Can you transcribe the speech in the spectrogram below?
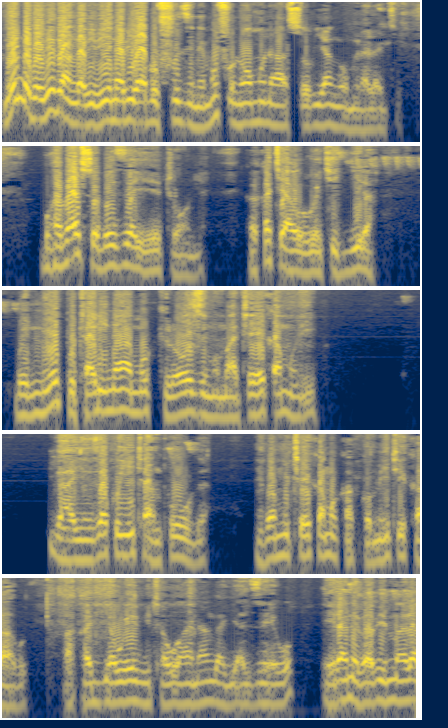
Naye nga bwe biba nga bibiina bya bufuzi ne mufuna omu n'asobya ng'omulala ki? Bw'aba asobeza yeetonda. Kakati awo wekijjira bwe nuupu talinaamu kiroozi mu mateeka muli ng'ayinza kuyita mpuuga ne bamuteekamu ka komiti kaabwe akajjawo ebitawaana nga yazeewo era ne babimala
